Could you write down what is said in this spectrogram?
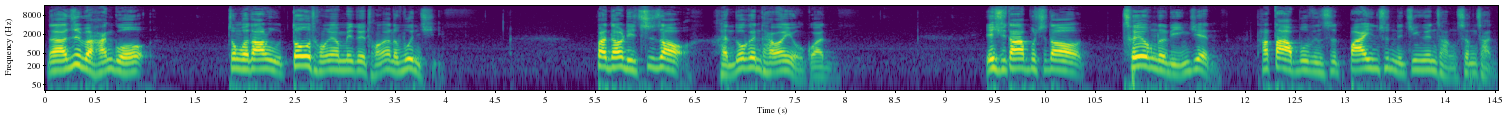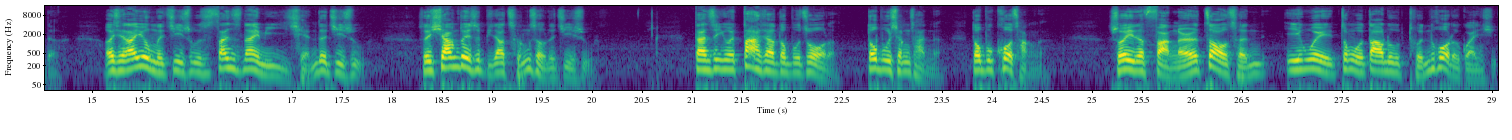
那日本、韩国、中国大陆都同样面对同样的问题。半导体制造很多跟台湾有关。也许大家不知道，车用的零件，它大部分是八英寸的晶圆厂生产的，而且它用的技术是三十纳米以前的技术。所以相对是比较成熟的技术，但是因为大家都不做了，都不生产了，都不扩厂了，所以呢，反而造成因为中国大陆囤货的关系，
